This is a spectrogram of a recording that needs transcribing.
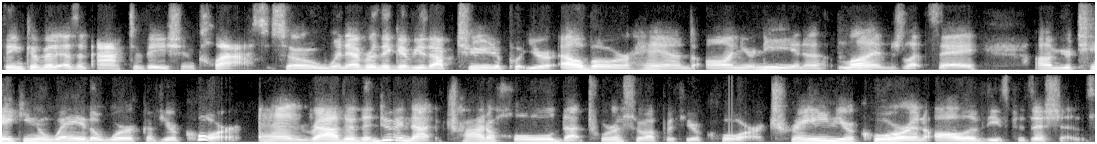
think of it as an activation class. So whenever they give you the opportunity to put your elbow or hand on your knee in a lunge, let's say, um, you're taking away the work of your core. And rather than doing that, try to hold that torso up with your core. Train your core in all of these positions.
